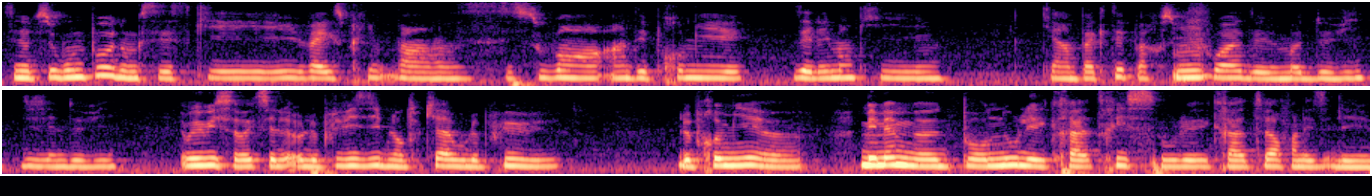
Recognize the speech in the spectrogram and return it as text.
c'est notre seconde peau, donc c'est ce qui va exprimer. Enfin, c'est souvent un des premiers éléments qui, qui est impacté par ce Mm. choix de mode de vie, d'hygiène de vie. Oui, oui, c'est vrai que c'est le, plus visible en tout cas, ou le plus. Le premier. euh, Mais même euh, pour nous, les créatrices ou les créateurs, enfin les, les.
